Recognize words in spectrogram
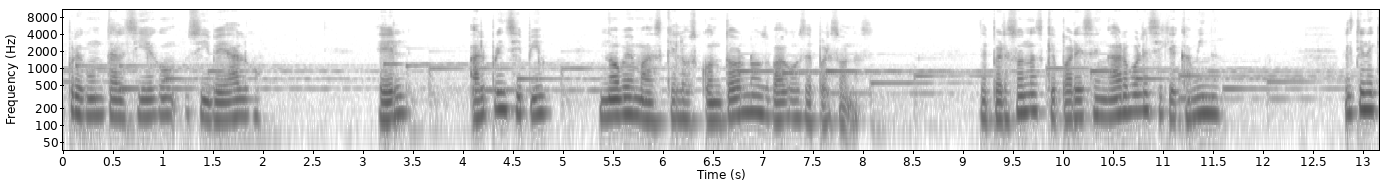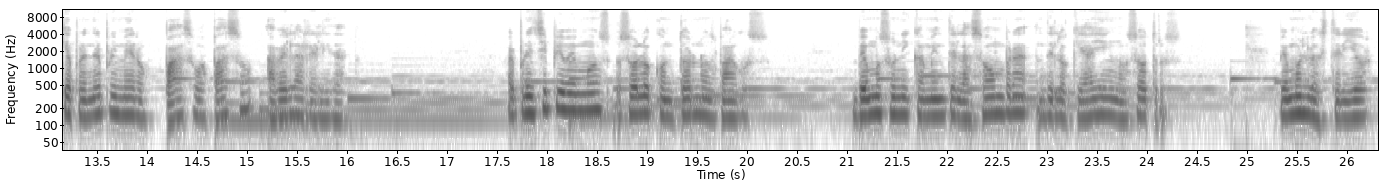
pregunta al ciego si ve algo. Él, al principio, no ve más que los contornos vagos de personas, de personas que parecen árboles y que caminan. Él tiene que aprender primero, paso a paso, a ver la realidad. Al principio vemos solo contornos vagos, vemos únicamente la sombra de lo que hay en nosotros, vemos lo exterior,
